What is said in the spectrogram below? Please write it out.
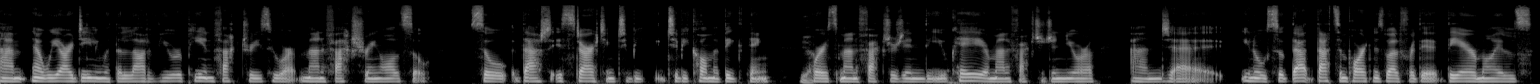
Um, now, we are dealing with a lot of European factories who are manufacturing also. So that is starting to be to become a big thing, yeah. where it's manufactured in the UK or manufactured in Europe, and uh, you know, so that that's important as well for the the air miles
